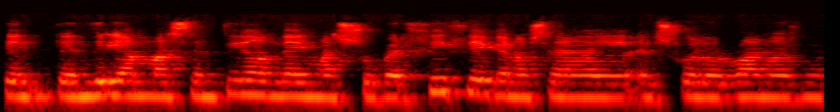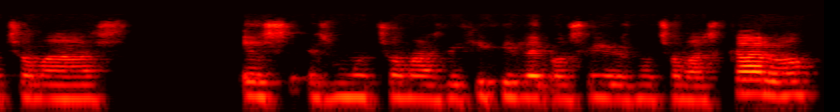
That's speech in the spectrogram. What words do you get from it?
tendrían más sentido donde hay más superficie, que no sea el, suelo urbano es mucho más, es, es, mucho más difícil de conseguir, es mucho más caro.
